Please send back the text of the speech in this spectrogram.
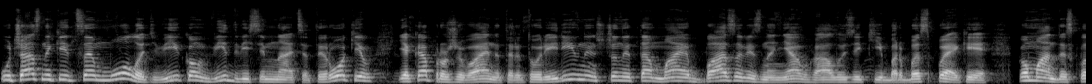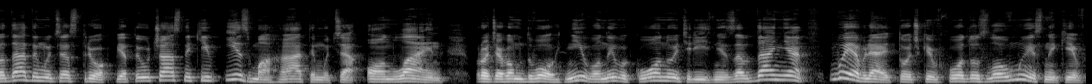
Учасники це молодь віком від 18 років, яка проживає на території Рівненщини та має базові знання в галузі кібербезпеки. Команди складатимуться з трьох-п'яти учасників і змагатимуться онлайн. Протягом двох днів вони виконують різні завдання, виявляють точки входу зловмисників.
